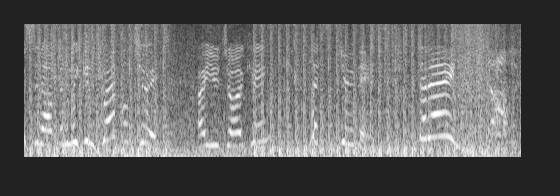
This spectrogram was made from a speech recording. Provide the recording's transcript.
Close enough and we can grapple to it! Are you joking? Let's do this! Denise!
